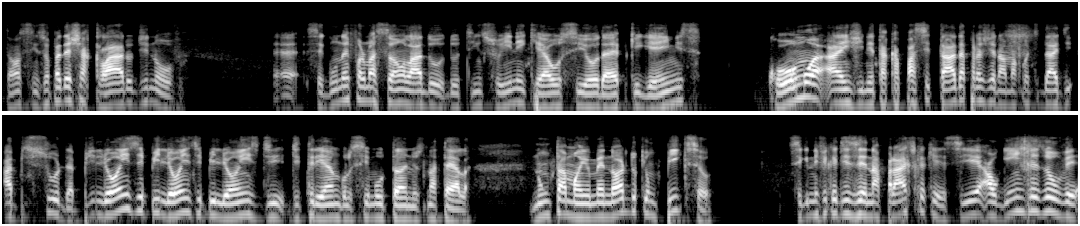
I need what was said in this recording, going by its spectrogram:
Então, assim, só para deixar claro de novo. É, segundo a informação lá do, do Tim Sweeney, que é o CEO da Epic Games, como a engine está capacitada para gerar uma quantidade absurda, bilhões e bilhões e bilhões de, de triângulos simultâneos na tela, num tamanho menor do que um pixel, significa dizer na prática que se alguém resolver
